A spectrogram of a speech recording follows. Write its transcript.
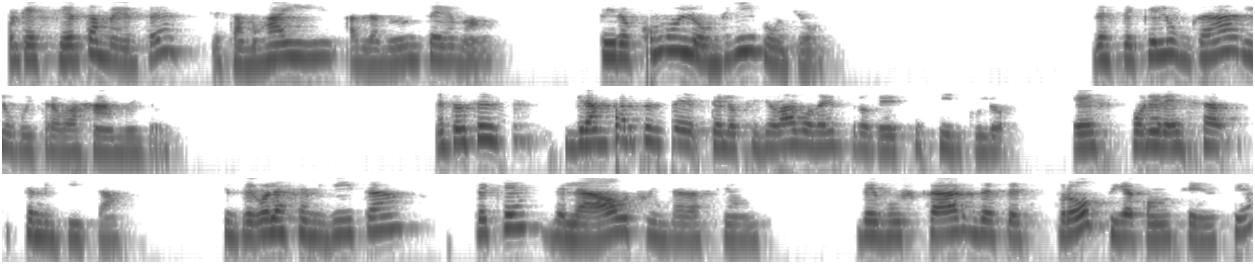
Porque ciertamente estamos ahí hablando de un tema, pero ¿cómo lo vivo yo? ¿Desde qué lugar lo voy trabajando yo? Entonces, gran parte de, de lo que yo hago dentro de este círculo es poner esa semillita. Entrego la semillita de qué? De la autoindagación, de buscar desde propia conciencia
